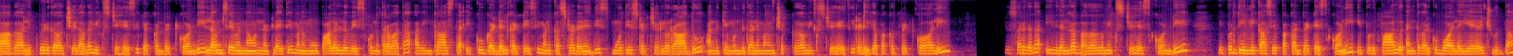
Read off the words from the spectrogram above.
బాగా లిక్విడ్గా వచ్చేలాగా మిక్స్ చేసేసి పక్కన పెట్టుకోండి. లమ్స్ ఏమన్నా ఉన్నట్లయితే మనము పాలల్లో వేసుకున్న తర్వాత అవి ఇంకాస్త ఎక్కువ గడ్డలు కట్టేసి మన కస్టర్డ్ అనేది స్మూతీ స్ట్రక్చర్లో రాదు. అందుకే ముందుగానే మనం చక్కగా మిక్స్ చేసేసి రెడీగా పక్కకు పెట్టుకోవాలి. చూసారు కదా? ఈ విధంగా బాగా మిక్స్ చేసుకోండి ఇప్పుడు దీన్ని కాసేపు పక్కన పెట్టేసుకొని ఇప్పుడు పాలు ఎంతవరకు బాయిల్ అయ్యాయో చూద్దాం.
